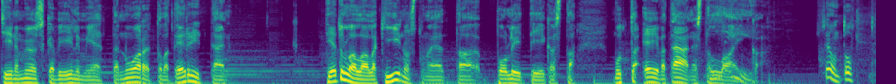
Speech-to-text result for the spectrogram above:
siinä myös kävi ilmi, että nuoret ovat erittäin tietyllä lailla kiinnostuneita politiikasta, mutta eivät äänestä lainkaan. Se on totta.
